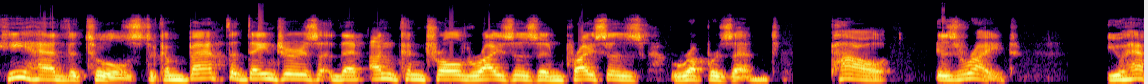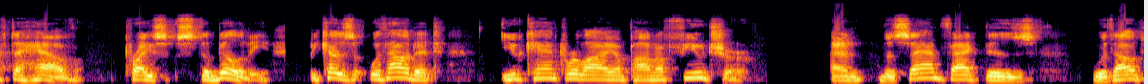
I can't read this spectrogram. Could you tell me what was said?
he had the tools to combat the dangers that uncontrolled rises in prices represent. Powell is right. You have to have price stability because without it, you can't rely upon a future. And the sad fact is, without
